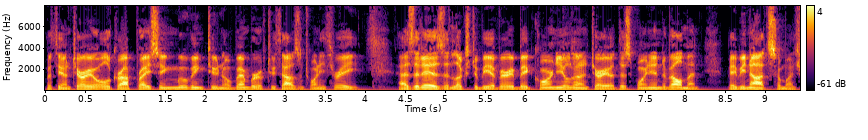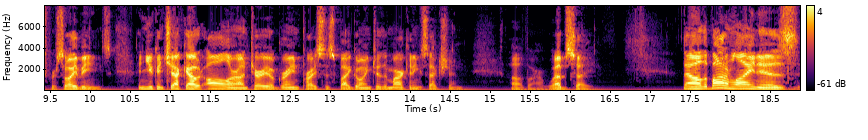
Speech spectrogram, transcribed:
with the Ontario old crop pricing moving to November of 2023. As it is, it looks to be a very big corn yield in Ontario at this point in development, maybe not so much for soybeans. And you can check out all our Ontario grain prices by going to the marketing section of our website. Now, the bottom line is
